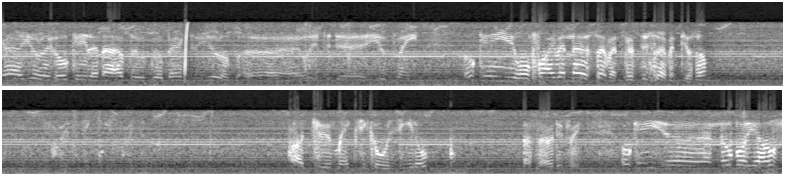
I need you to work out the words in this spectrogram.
Yeah, Europe, okay, then I have to go back to Europe, uh, with the Ukraine. Okay, you're 5 and uh, 7, 57, yourself? Uh, 2 Mexico 0, uh, 33. Okay, uh, nobody else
